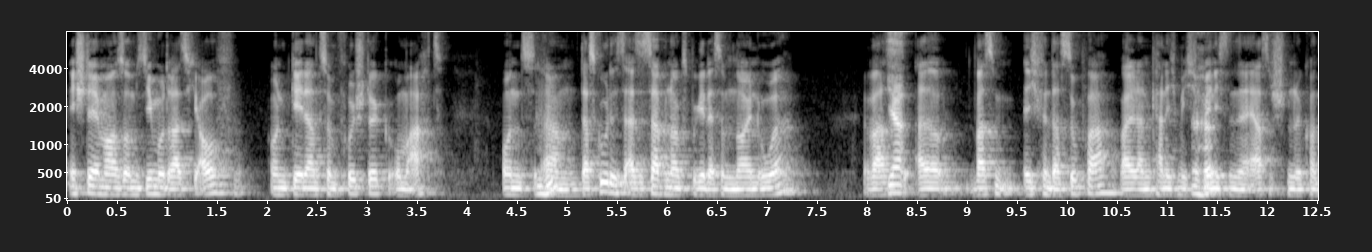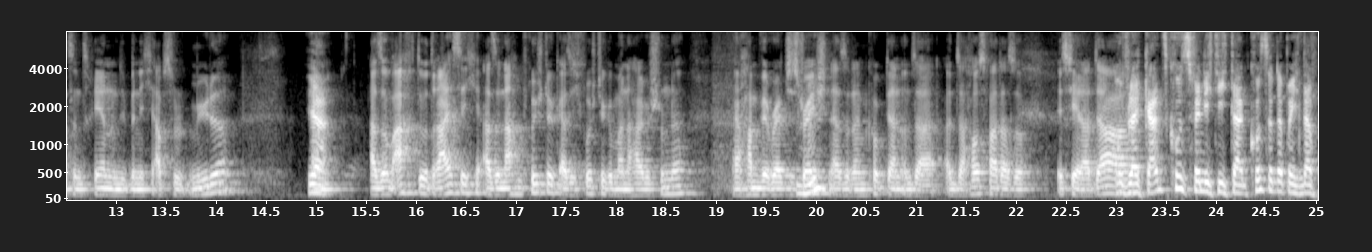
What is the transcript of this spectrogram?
ich stehe immer so um 7.30 Uhr auf und gehe dann zum Frühstück um 8. Und mhm. ähm, das Gute ist, also Sevenox beginnt erst um 9 Uhr. Was, ja. also, was, ich finde das super, weil dann kann ich mich Aha. wenigstens in der ersten Stunde konzentrieren und bin ich absolut müde. Ja. Ähm, also um 8.30 Uhr, also nach dem Frühstück, also ich frühstücke mal eine halbe Stunde, äh, haben wir Registration, mhm. also dann guckt dann unser, unser Hausvater so, ist jeder da? Und vielleicht ganz kurz, wenn ich dich da kurz unterbrechen darf,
